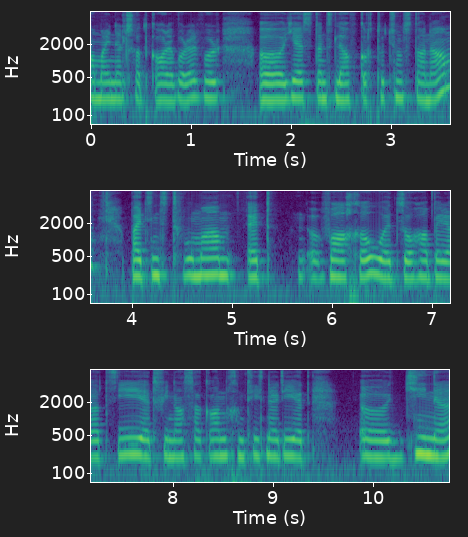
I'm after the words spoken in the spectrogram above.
մամային էլ շատ կարևոր էր, որ ես տենց լավ կրթություն ստանամ, բայց ինձ թվում է այդ վախը ու այդ զոհաբերացի, այդ ֆինանսական խնդիրների այդ գինը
